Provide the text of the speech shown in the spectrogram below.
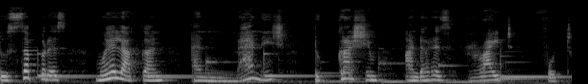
to suppress Moyalakan and manage to crush him under his right foot.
